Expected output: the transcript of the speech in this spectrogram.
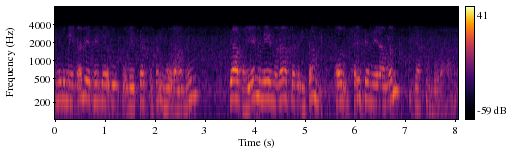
पूर्व में न देखे गए रूप को देखकर प्रसन्न हो रहा हूँ, क्या भयन में मना प्रगतितम और भय से मेरा मन व्याकुल हो रहा है?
